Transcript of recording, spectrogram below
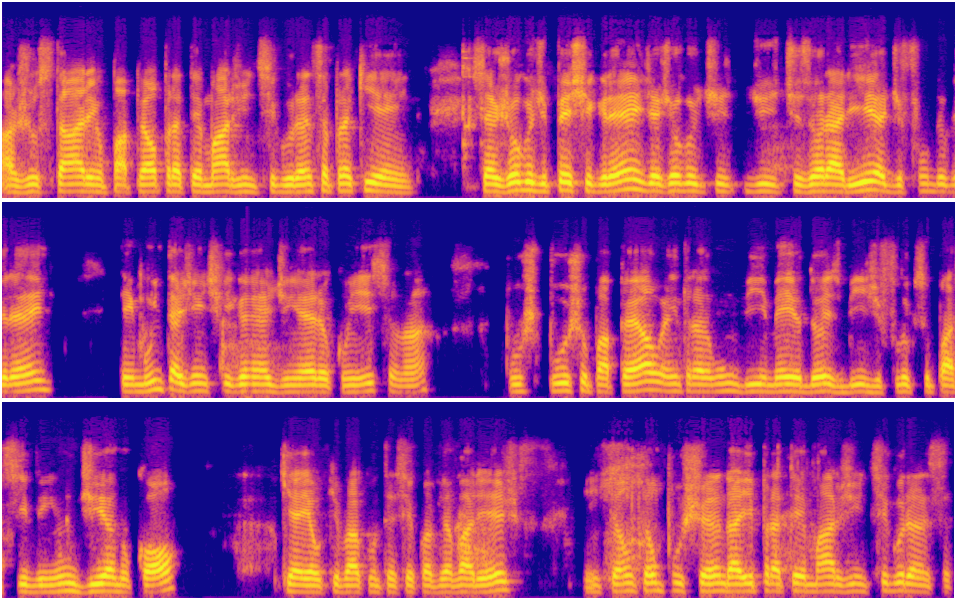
ajustarem o papel para ter margem de segurança para que entre. Se é jogo de peixe grande, é jogo de, tesouraria, de fundo grande. Tem muita gente que ganha dinheiro com isso, né? Puxa, puxa o papel, entra um bi e meio, dois bi de fluxo passivo em um dia no call, que é o que vai acontecer com a Via Varejo. Então, estão puxando aí para ter margem de segurança.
